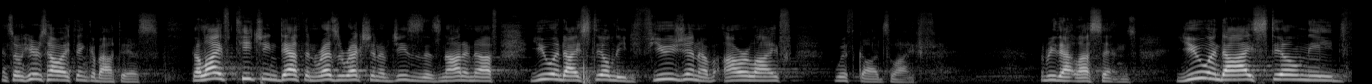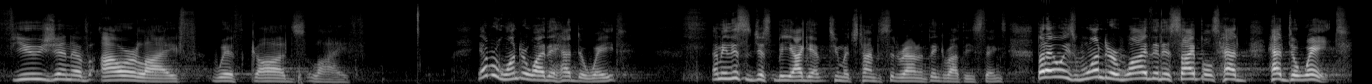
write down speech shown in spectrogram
And so here's how I think about this the life, teaching, death, and resurrection of Jesus is not enough. You and I still need fusion of our life with God's life. Read that last sentence. You and I still need fusion of our life with God's life. You ever wonder why they had to wait? I mean, this is just me. I get too much time to sit around and think about these things. But I always wonder why the disciples had, had to wait.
